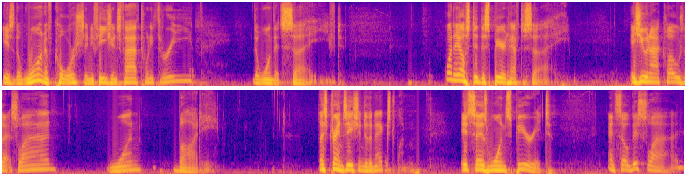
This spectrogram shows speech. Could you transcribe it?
is the one of course in Ephesians 5:23, the one that's saved. What else did the Spirit have to say? As you and I close that slide, one body. Let's transition to the next one. It says one spirit. And so this slide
